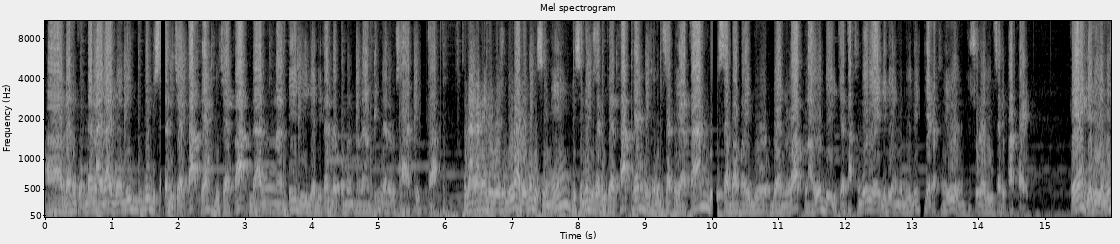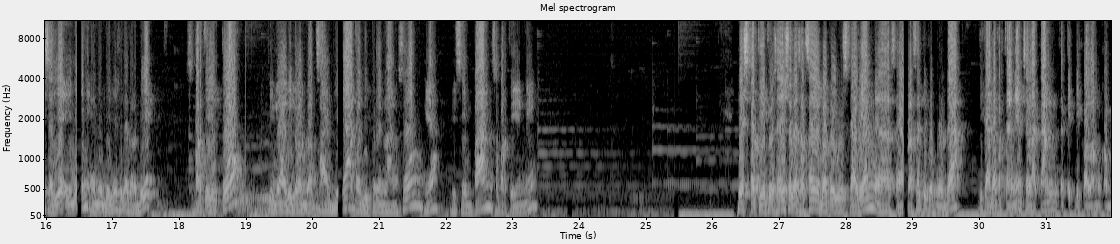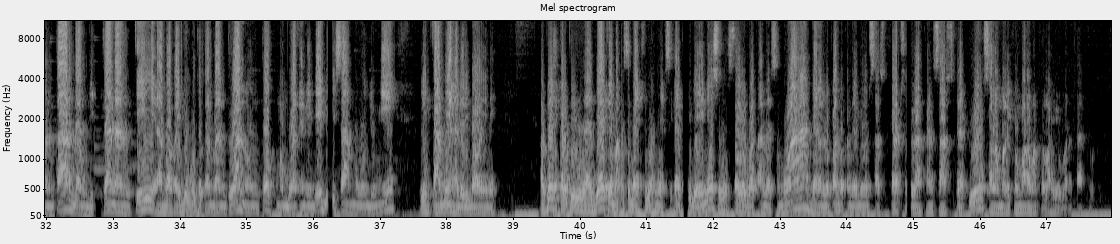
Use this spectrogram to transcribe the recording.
uh, dan dan lain-lain. Jadi itu bisa dicetak ya, dicetak dan nanti dijadikan dokumen pendamping dari usaha kita. Sedangkan NIB sendiri adanya di sini, di sini bisa dicetak ya, di sini bisa kelihatan, bisa Bapak Ibu download lalu dicetak sendiri ya. Jadi NIB ini dicetak sendiri itu sudah bisa dipakai. Oke, jadi ini saja ini NIB-nya sudah terbit. Seperti itu, tinggal di download saja atau di print langsung ya, disimpan seperti ini. Ya seperti itu saja sudah selesai ya Bapak Ibu sekalian. Ya, saya rasa cukup mudah. Jika ada pertanyaan silahkan ketik di kolom komentar dan jika nanti ya, Bapak Ibu membutuhkan bantuan untuk membuat NIB bisa mengunjungi link kami yang ada di bawah ini. Oke, seperti itu saja. Terima kasih banyak sudah menyaksikan video ini. Sukses selalu buat Anda semua. Jangan lupa untuk Anda belum subscribe, silahkan subscribe dulu. Assalamualaikum warahmatullahi wabarakatuh.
